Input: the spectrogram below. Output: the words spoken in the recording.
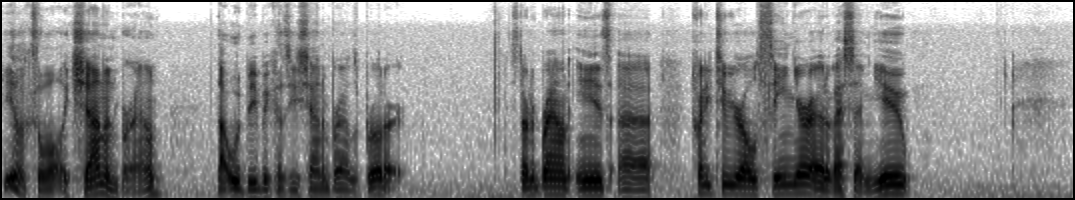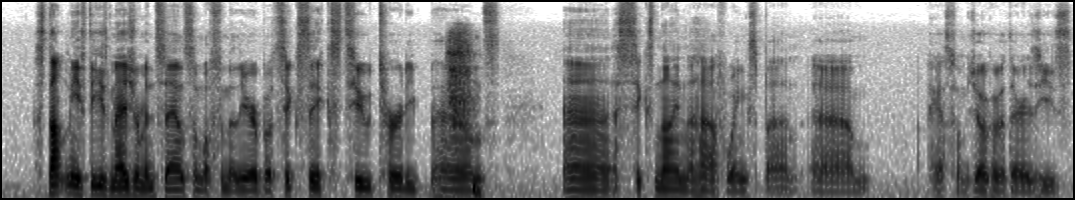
he looks a lot like Shannon Brown." That would be because he's Shannon Brown's brother. Sterling Brown is a 22 year old senior out of SMU. Stop me if these measurements sound somewhat familiar, but 6'6, 230 pounds, uh, a 6'9 and a half wingspan. Um, I guess what I'm joking about there is he's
